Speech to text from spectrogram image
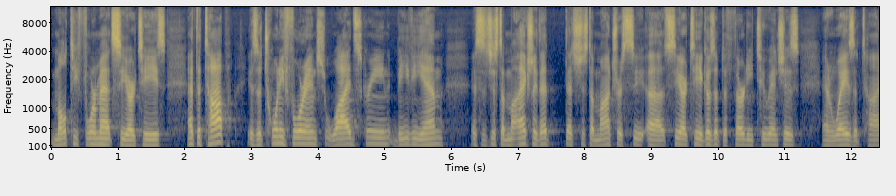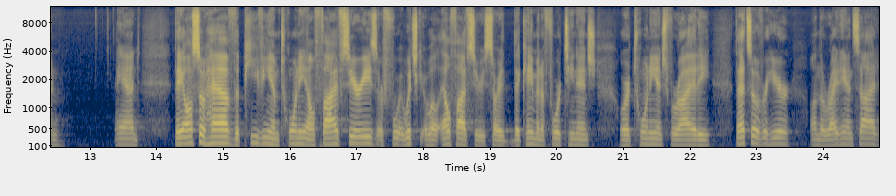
multi-format CRTs. At the top, is a 24-inch widescreen BVM. This is just a, actually that, that's just a Mantra C, uh, CRT. It goes up to 32 inches and weighs a ton. And they also have the PVM 20 L5 series, or four, which, well, L5 series, sorry, that came in a 14 inch or a 20 inch variety. That's over here on the right hand side.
